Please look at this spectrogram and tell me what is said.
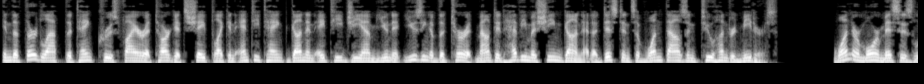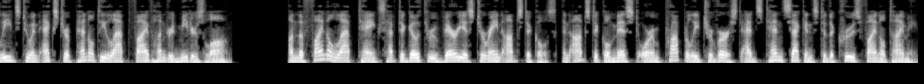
In the third lap the tank crews fire at targets shaped like an anti-tank gun and ATGM unit using of the turret-mounted heavy machine gun at a distance of 1,200 meters. One or more misses leads to an extra penalty lap 500 meters long. On the final lap tanks have to go through various terrain obstacles, an obstacle missed or improperly traversed adds 10 seconds to the crew's final timing.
